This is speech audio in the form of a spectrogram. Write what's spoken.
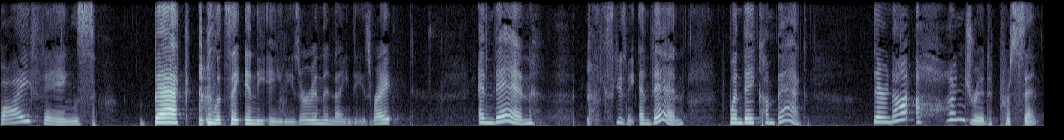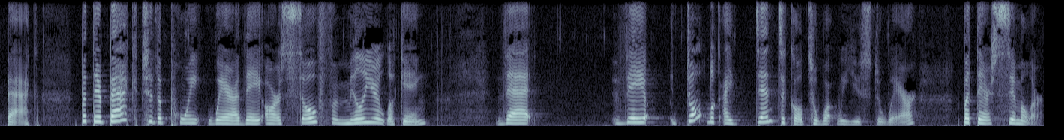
buy things back, let's say in the 80s or in the 90s, right? And then, excuse me, and then when they come back, they're not a hundred percent back, but they're back to the point where they are so familiar looking that they don't look identical to what we used to wear, but they're similar.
